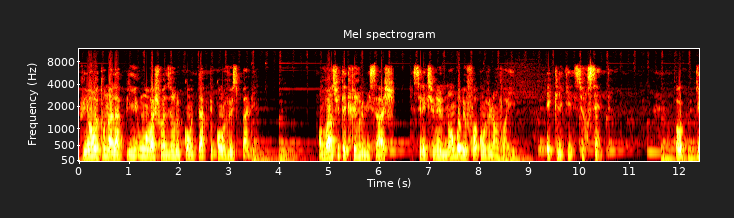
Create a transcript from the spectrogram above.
Puis on retourne à l'appli où on va choisir le contact qu'on veut spammer. On va ensuite écrire le message, sélectionner le nombre de fois qu'on veut l'envoyer et cliquer sur Send. Ok,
